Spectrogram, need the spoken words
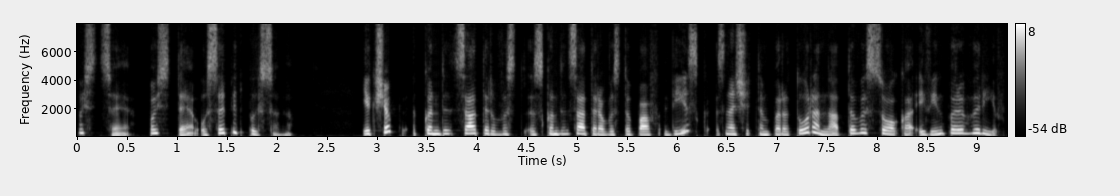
ось це, ось те, усе підписано. Якщо б конденсатор з конденсатора виступав віск, значить температура надто висока і він перегорів.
